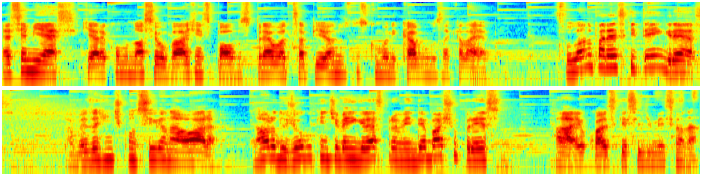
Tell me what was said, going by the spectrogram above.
SMS, que era como nós selvagens povos pré-whatsappianos nos comunicávamos naquela época. Fulano parece que tem ingresso. Talvez a gente consiga na hora. Na hora do jogo, quem tiver ingresso para vender, baixa o preço. Ah, eu quase esqueci de mencionar.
